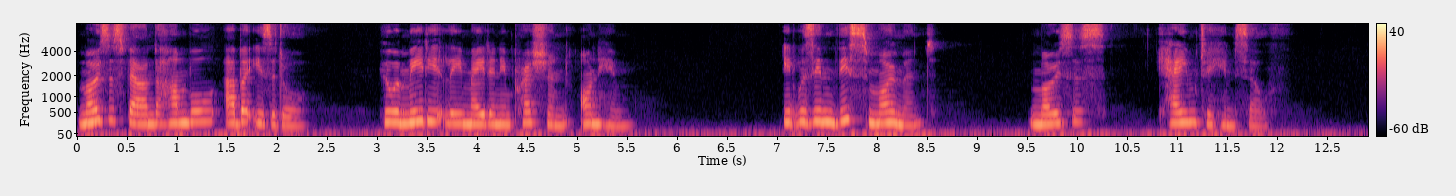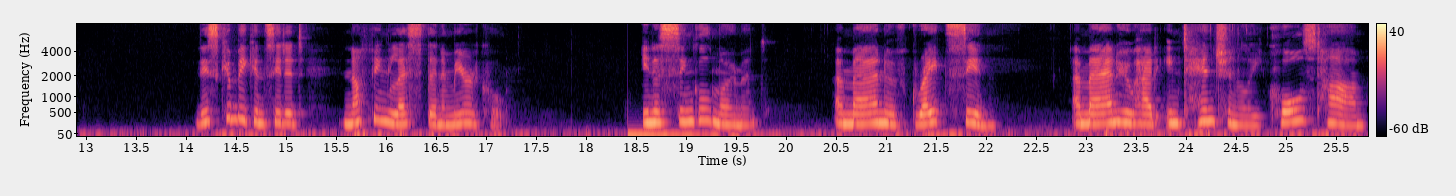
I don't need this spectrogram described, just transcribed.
Moses found a humble Abba Isidore, who immediately made an impression on him. It was in this moment Moses came to himself. This can be considered nothing less than a miracle. In a single moment, a man of great sin a man who had intentionally caused harm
